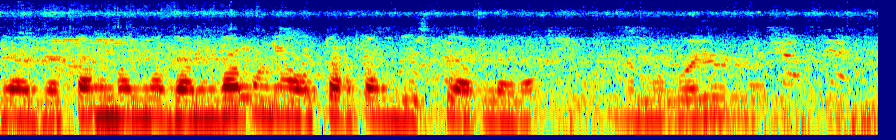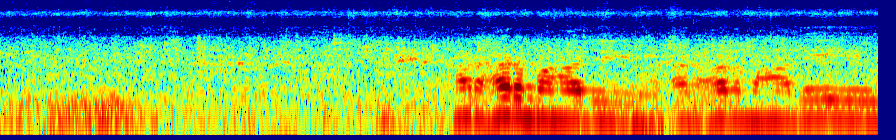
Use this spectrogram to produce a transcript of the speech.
त्या जटांमधनं गंगा पण अवतरताना दिसते आपल्याला. हर हर महादेव हर हर महादेव।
